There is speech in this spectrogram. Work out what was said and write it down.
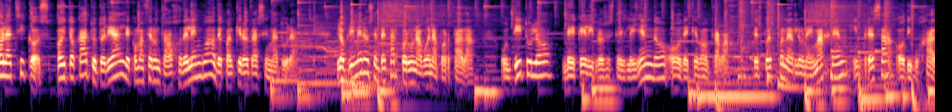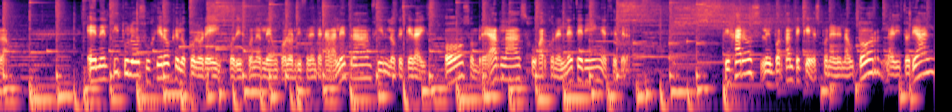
Hola chicos, hoy toca tutorial de cómo hacer un trabajo de lengua o de cualquier otra asignatura. Lo primero es empezar por una buena portada, un título, de qué libros estáis leyendo o de qué va un trabajo. Después ponerle una imagen impresa o dibujada. En el título sugiero que lo coloreéis, podéis ponerle un color diferente a cada letra, en fin, lo que queráis, o sombrearlas, jugar con el lettering, etc. Fijaros lo importante que es poner el autor, la editorial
